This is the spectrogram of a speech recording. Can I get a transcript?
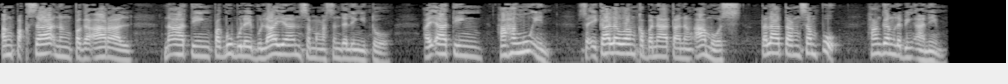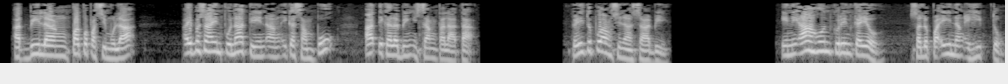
Ang paksa ng pag-aaral na ating pagbubulay-bulayan sa mga sandaling ito ay ating hahanguin sa ikalawang kabanata ng Amos, talatang sampu hanggang labing anim. At bilang pagpapasimula, ay basahin po natin ang ikasampu at ikalabing isang talata. Ganito po ang sinasabi, Iniahon ko rin kayo sa lupain ng Ehipto,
